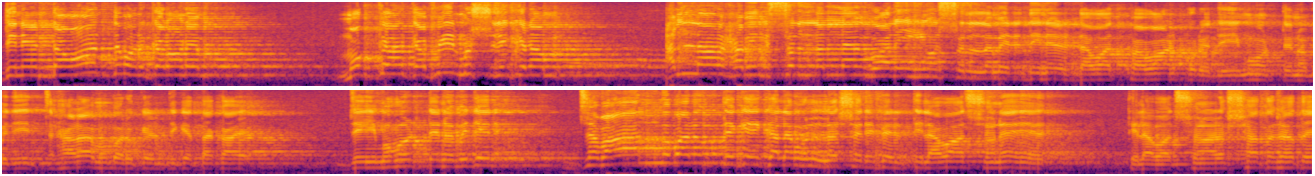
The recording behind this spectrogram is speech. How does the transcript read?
দিনের দাওয়াত দেওয়ার কারণে মক্কার কাফির মুশরিকরা আল্লাহর হাবিব সাল্লাল্লাহু আলাইহি ওয়াসাল্লামের দিনের দাওয়াত পাওয়ার পরে যেই মুহূর্তে নবীজির চেহারা মুবারকের দিকে তাকায়, যেই মুহূর্তে নবীজির জবান মুবারক থেকে কালামুল্লাহ শরীফের তিলাওয়াত শুনে, তিলাওয়াত শোনার সাথে সাথে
